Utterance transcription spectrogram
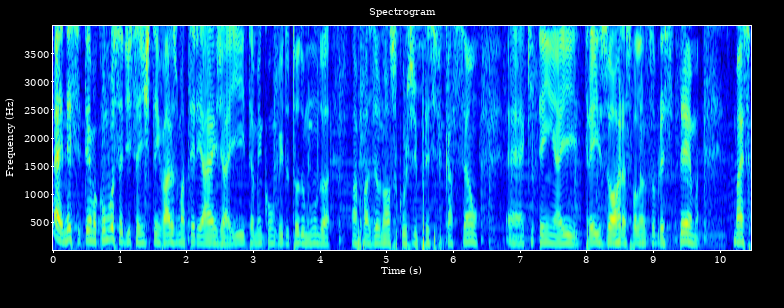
É, nesse tema, como você disse, a gente tem vários materiais já aí, também convido todo mundo a, a fazer o nosso curso de precificação, é, que tem aí três horas falando sobre esse tema. Mas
